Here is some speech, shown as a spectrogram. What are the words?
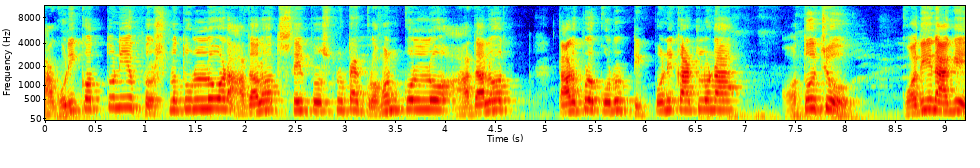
নাগরিকত্ব নিয়ে প্রশ্ন তুললো আর আদালত, সেই প্রশ্নটা গ্রহণ করল। আদালত তার উপর কোনো টিপ্পণী কাটলো না, অথচ কদিন আগে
